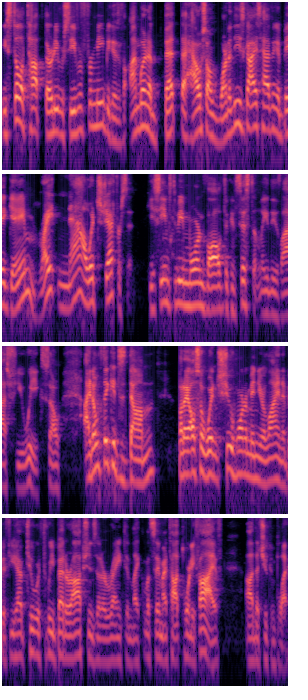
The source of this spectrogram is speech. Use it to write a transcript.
He's still a top 30 receiver for me because if I'm going to bet the house on one of these guys having a big game, right now it's Jefferson. He seems to be more involved consistently these last few weeks. So I don't think it's dumb, but I also wouldn't shoehorn him in your lineup if you have two or three better options that are ranked in, like, let's say, my top 25 uh, that you can play.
